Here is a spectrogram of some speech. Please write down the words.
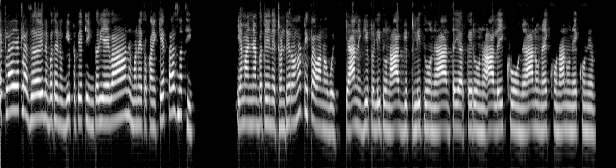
એકલા એકલા જઈને બધાનું ગિફ્ટ પેકિંગ કરી આવ્યા ને મને તો કઈ કહેતા જ નથી. એમાં ત્યાં બધાને ઢંઢેરો ન ટીપાવાનો હોય કે આને ગિફ્ટ લીધું ને આ ગિફ્ટ લીધું ને આ તૈયાર કર્યું ને આ લખ્યું ને આનું નાખ્યું ને આનું નાખ્યું ને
